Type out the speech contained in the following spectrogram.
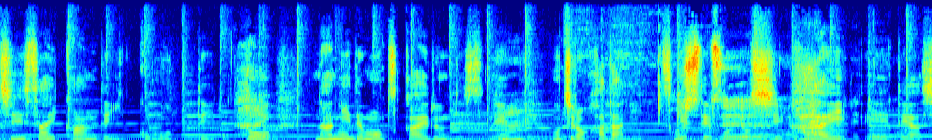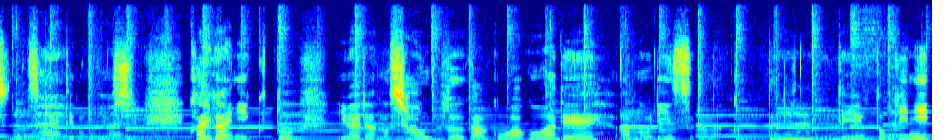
小さい缶で1個持っていると、何にでも使えるんですね、うん、もちろん肌につけてもよし、ね、はい、えー、手足につけてもよし、はい、海外に行くといわゆるあのシャンプーがゴワゴワであのリンスがなかったりっていう時に、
